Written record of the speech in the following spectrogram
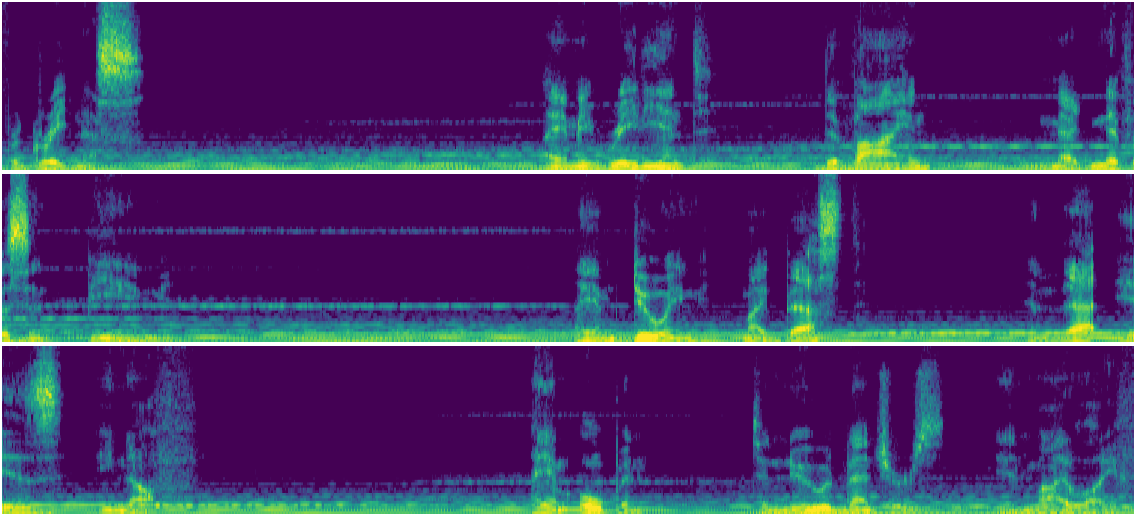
for greatness. I am a radiant, divine, magnificent being. I am doing my best, and that is enough. I am open to new adventures in my life.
